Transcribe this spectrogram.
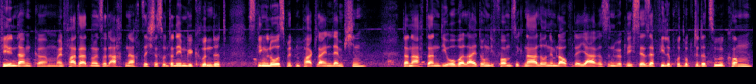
Vielen Dank. Mein Vater hat 1988 das Unternehmen gegründet. Es ging los mit ein paar kleinen Lämpchen. Danach dann die Oberleitung, die Formsignale und im Laufe der Jahre sind wirklich sehr, sehr viele Produkte dazugekommen.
